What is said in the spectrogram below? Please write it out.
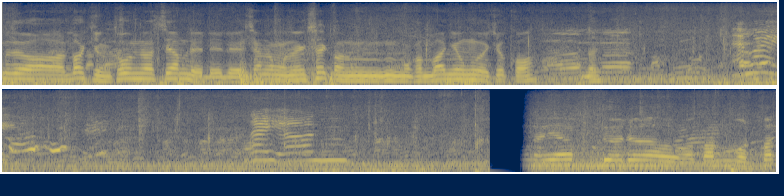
bây giờ bác trưởng thôn ra xem để để để xem trong danh sách còn còn bao nhiêu người chưa có. Đây Em ơi Này anh đây đưa đưa con một suất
